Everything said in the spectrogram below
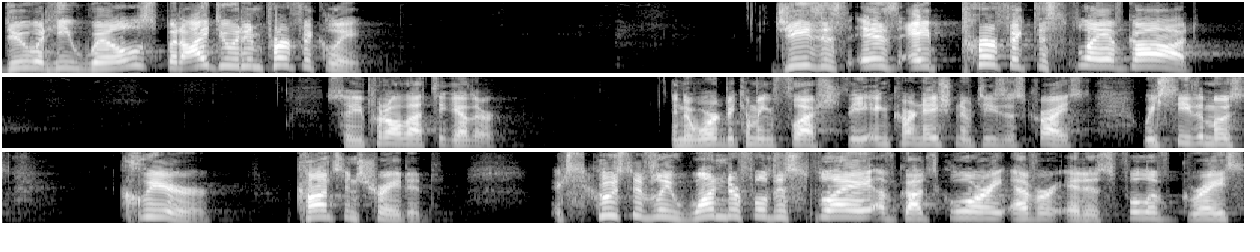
do what he wills, but I do it imperfectly. Jesus is a perfect display of God. So you put all that together. In the Word becoming flesh, the incarnation of Jesus Christ, we see the most clear, concentrated, exclusively wonderful display of God's glory ever. It is full of grace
